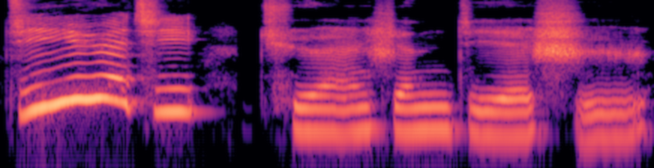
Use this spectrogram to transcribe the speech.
即跃起全身皆湿。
